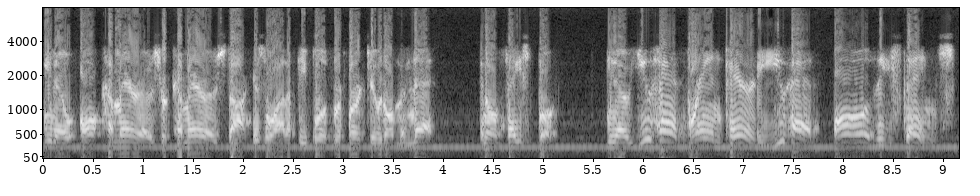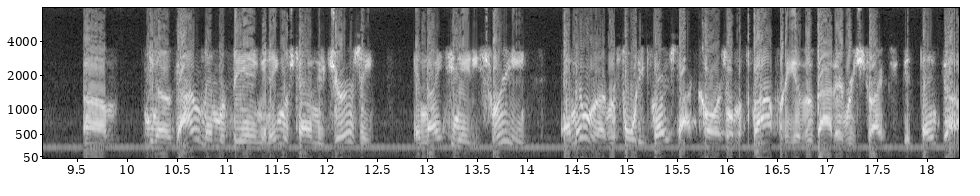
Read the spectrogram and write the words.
you know, all Camaros or Camaro stock, as a lot of people have referred to it on the net and on Facebook. You know, you had brand parity. You had all of these things. Um, you know, I remember being in Englishtown, New Jersey in 1983, and there were over 40 pro stock cars on the property of about every stripe you could think of.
